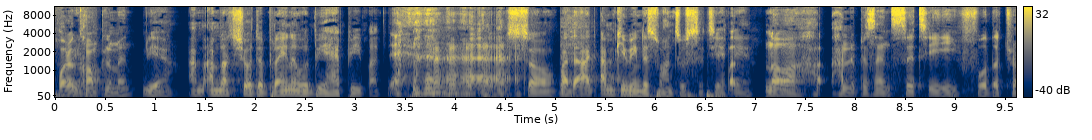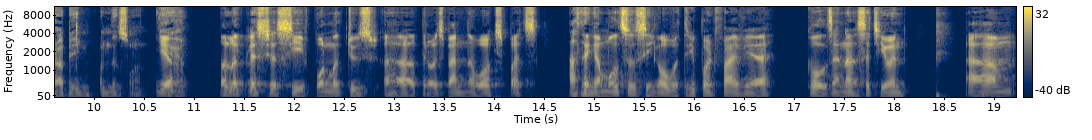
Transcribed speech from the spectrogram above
what a compliment. yeah, I'm I'm not sure De Bruyne would be happy, but so but I, I'm giving this one to City. I think. No, hundred percent City for the drubbing on this one. Yeah. Yeah. Well, look, let's just see if Bournemouth do uh, throw a span in the works. But I think I'm also seeing over 3.5 yeah, goals and a City win. Um,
